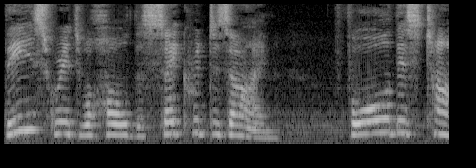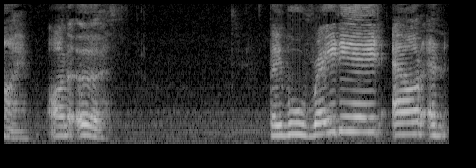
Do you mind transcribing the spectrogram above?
These grids will hold the sacred design for this time on earth. They will radiate out and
